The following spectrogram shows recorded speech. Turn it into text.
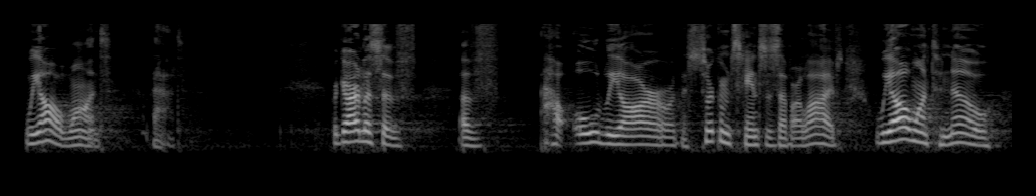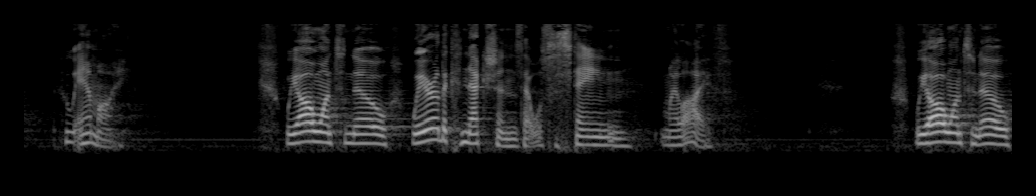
We all want that. Regardless of, of how old we are or the circumstances of our lives, we all want to know who am I? We all want to know where are the connections that will sustain my life? We all want to know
